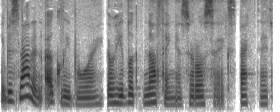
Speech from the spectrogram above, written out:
He was not an ugly boy, though he looked nothing as Rosa expected.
